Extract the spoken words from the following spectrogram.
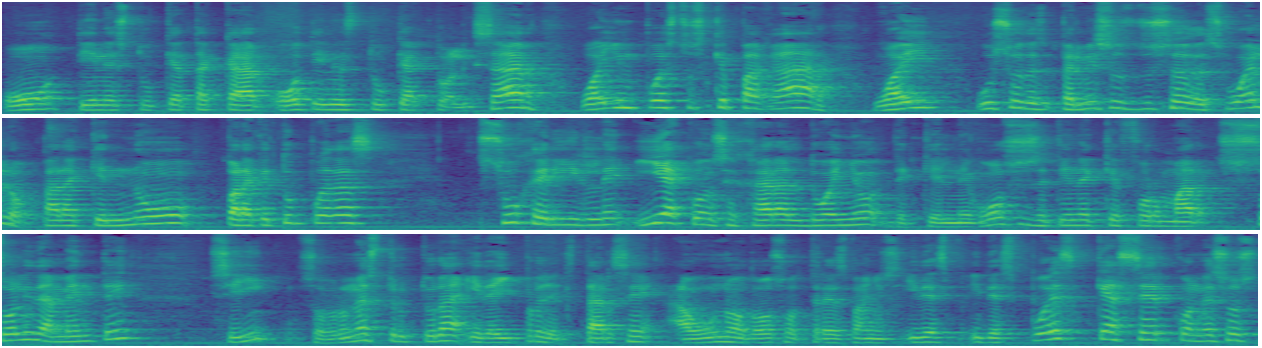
o tienes tú que atacar o tienes tú que actualizar o hay impuestos que pagar o hay uso de permisos de uso de suelo para que no para que tú puedas sugerirle y aconsejar al dueño de que el negocio se tiene que formar sólidamente ¿sí? Sobre una estructura y de ahí proyectarse a uno, dos o tres años. Y, y, después, ¿qué hacer con esos?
